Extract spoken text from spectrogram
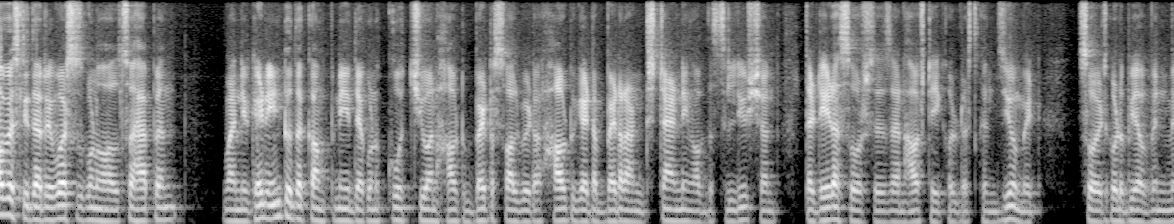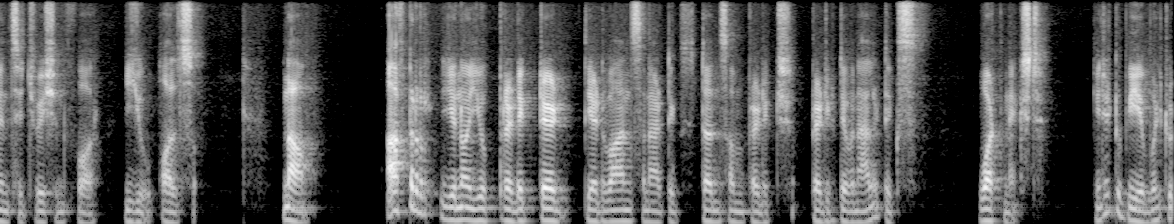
obviously the reverse is going to also happen when you get into the company, they're going to coach you on how to better solve it or how to get a better understanding of the solution, the data sources, and how stakeholders consume it. So it's going to be a win-win situation for you also. Now, after you know you predicted the advanced analytics, done some prediction predictive analytics, what next? You need to be able to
